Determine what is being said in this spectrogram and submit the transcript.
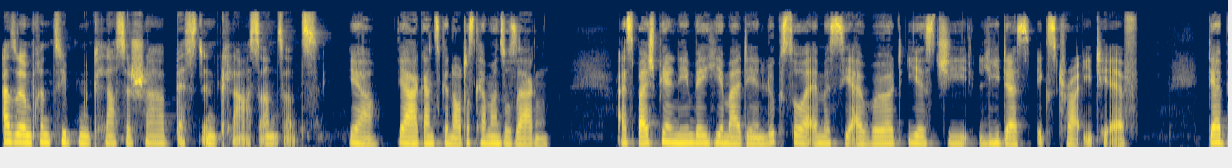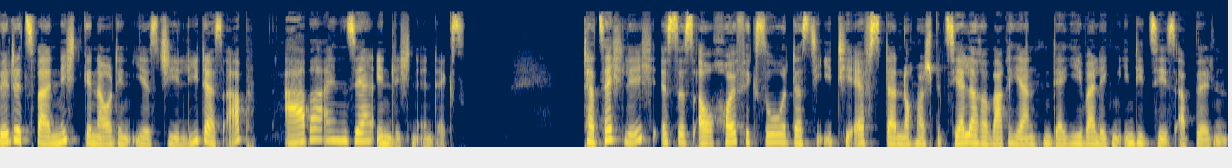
Also im Prinzip ein klassischer Best-in-Class-Ansatz. Ja, ja, ganz genau, das kann man so sagen. Als Beispiel nehmen wir hier mal den Luxor MSCI World ESG Leaders Extra ETF. Der bildet zwar nicht genau den ESG Leaders ab, aber einen sehr ähnlichen Index. Tatsächlich ist es auch häufig so, dass die ETFs dann nochmal speziellere Varianten der jeweiligen Indizes abbilden.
